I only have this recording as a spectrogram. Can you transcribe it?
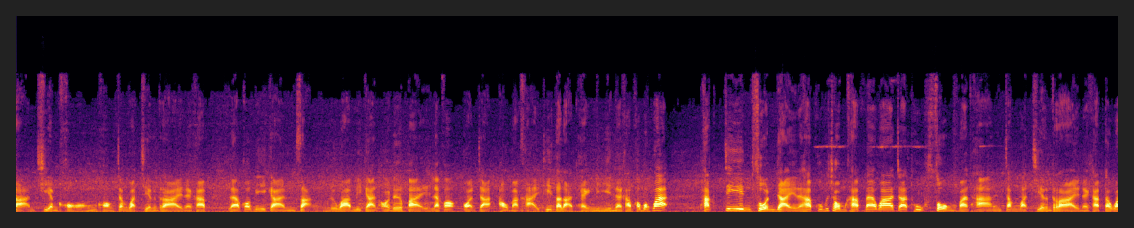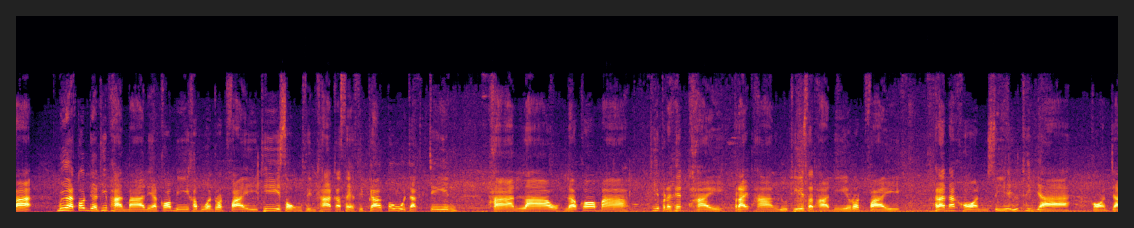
ด่านเชียงของของจังหวัดเชียงรายนะครับ แล้วก็มีการสั่งหรือว่ามีการออเดอร์ไป แล้วก็ก่อนจะเอามาขายที่ตลาดแห่งนี้นะครับเขาบอกว่าผักจีนส่วนใหญ่นะครับคุณผู้ชมครับแม้ว่าจะถูกส่งมาทางจังหวัดเชียงรายนะครับ แต่ว่าเมื่อต้นเดือนที่ผ่านมาเนี่ยก็มีขบวนรถไฟที่ส่งสินค้าเกษตร 19 ตู้จากจีน ผ่านลาว แล้วก็มา ที่ประเทศไทย ปลายทางอยู่ที่สถานีรถไฟ พระนครศรีอยุธยา ก่อนจะ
